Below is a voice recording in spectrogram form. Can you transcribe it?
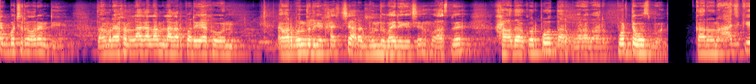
এক বছরের ওয়ারেন্টি তো আমরা এখন লাগালাম, লাগার পরে এখন আমার বন্ধুদেরকে খাচ্ছে আর এক বন্ধু বাইরে গেছে, ও আসবে খাওয়া দাওয়া করব, তারপর আবার পড়তে বসবো। কারণ আজকে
